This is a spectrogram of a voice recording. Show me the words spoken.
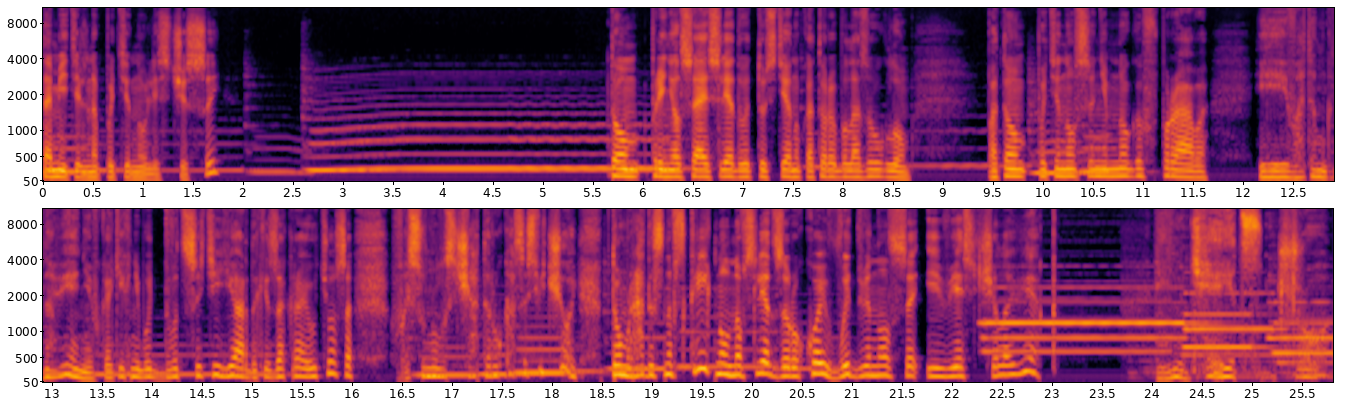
Томительно потянулись часы, Том принялся исследовать ту стену, которая была за углом. Потом потянулся немного вправо, и в это мгновение, в каких-нибудь двадцати ярдах из-за края утеса, высунулась чья-то рука со свечой. Том радостно вскрикнул, но вслед за рукой выдвинулся и весь человек. «Индеец Джо!»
